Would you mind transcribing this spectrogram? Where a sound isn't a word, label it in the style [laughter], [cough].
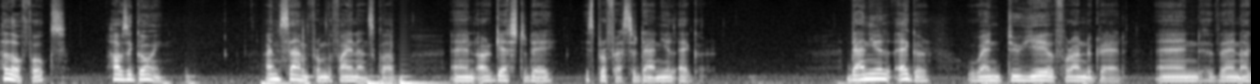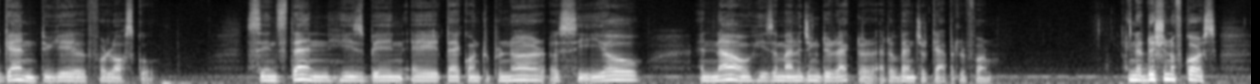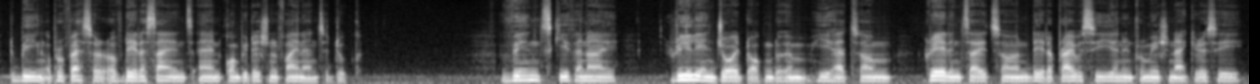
Hello, folks. How's it going? I'm Sam from the Finance Club, and our guest today is Professor Daniel Egger. Daniel Egger went to Yale for undergrad and then again to Yale for law school. Since then, he's been a tech entrepreneur, a CEO, and now he's a managing director at a venture capital firm. In addition, of course, to being a professor of data science and computational finance at Duke. Vince, Keith, and I really enjoyed talking to him. He had some great insights on data privacy and information accuracy,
